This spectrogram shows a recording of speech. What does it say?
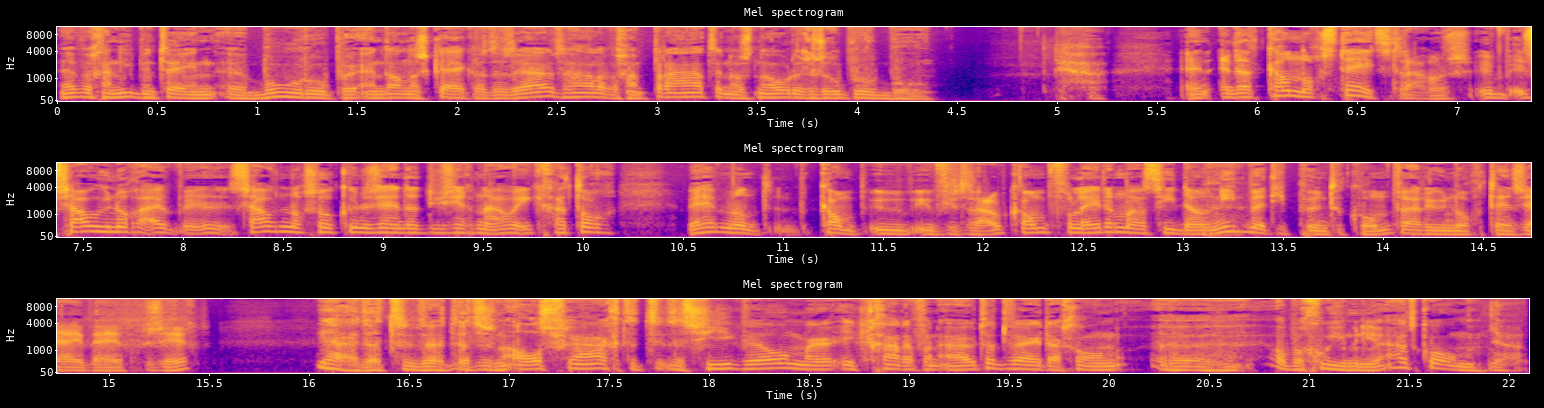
We gaan niet meteen uh, boe roepen en dan eens kijken wat we eruit halen. We gaan praten en als nodig is roepen we boe. Ja, en, en dat kan nog steeds trouwens. Zou, u nog, zou het nog zo kunnen zijn dat u zegt... nou, ik ga toch... Want kamp, u, u vertrouwt Kamp volledig... maar als hij nou niet met die punten komt... waar u nog tenzij bij heeft gezegd... Ja, dat, dat, dat, is een alsvraag, dat, dat zie ik wel. Maar ik ga ervan uit dat wij daar gewoon uh, op een goede manier uitkomen. Ja.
